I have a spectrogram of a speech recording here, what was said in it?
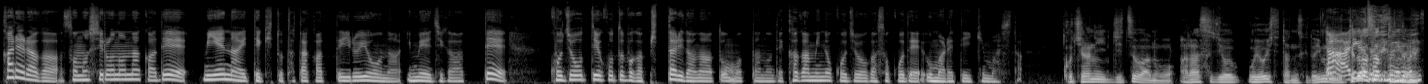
彼らがその城の中で見えない敵と戦っているようなイメージがあって古城っていう言葉がぴったりだなと思ったので鏡の古城がそこで生まれていきました。こちらに実はあのあらすじをご用意してたんですけど今言ってくださったので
